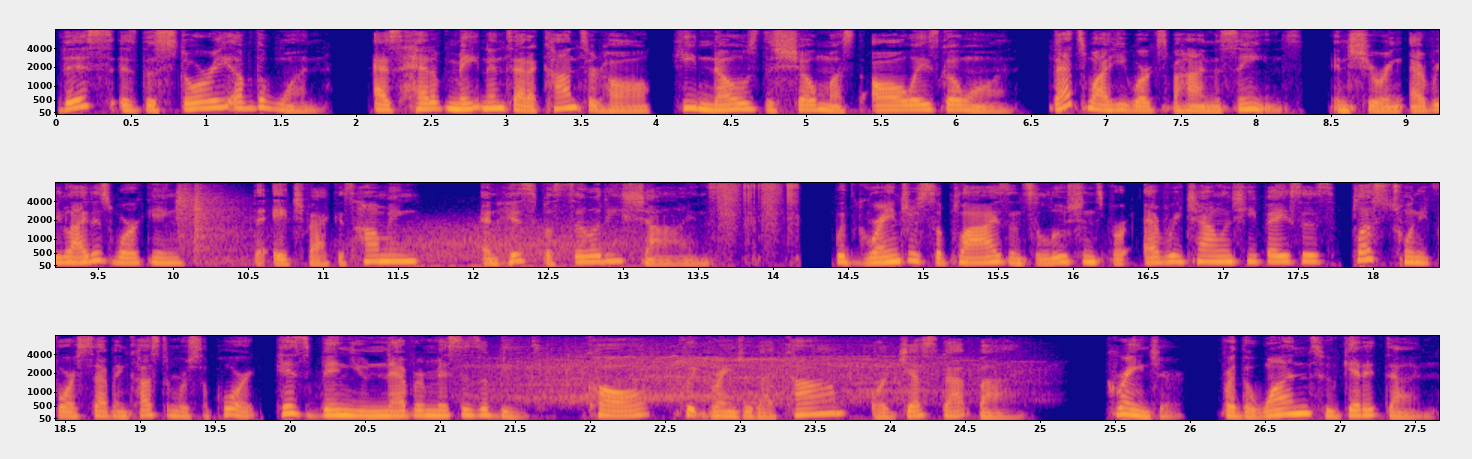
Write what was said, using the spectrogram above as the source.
This is the story of the one. As head of maintenance at a concert hall, he knows the show must always go on. That's why he works behind the scenes, ensuring every light is working, the HVAC is humming, and his facility shines. With Grainger's supplies and solutions for every challenge he faces, plus 24 7 customer support, his venue never misses a beat. Call quickgranger.com or just stop by. Grainger, for the ones who get it done.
